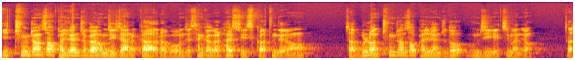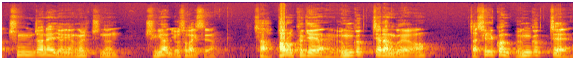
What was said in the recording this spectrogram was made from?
이 충전소 관련주가 움직이지 않을까라고 이제 생각을 할 수 있을 것 같은데요. 자, 물론 충전소 관련주도 움직이겠지만요. 자, 충전에 영향을 주는 중요한 요소가 있어요. 자, 바로 그게 음극재라는 거예요. 자, 실리콘 음극재.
